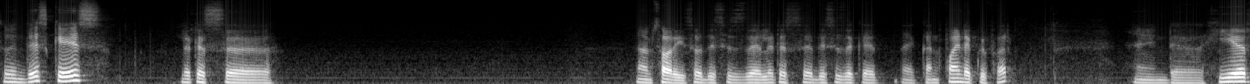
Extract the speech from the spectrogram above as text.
so in this case let us uh, I am sorry. So, this is uh, let us say this is a, a confined aquifer and uh, here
